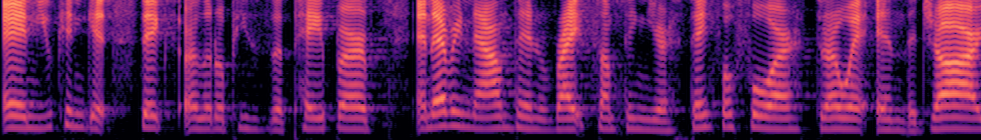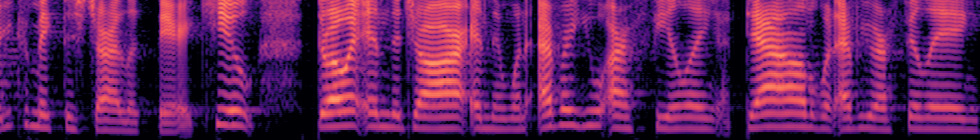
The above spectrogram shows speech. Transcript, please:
and you can get sticks or little pieces of paper. And every now and then, write something you're thankful for, throw it in the jar. You can make this jar look very cute. Throw it in the jar. And then, whenever you are feeling down, whenever you are feeling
